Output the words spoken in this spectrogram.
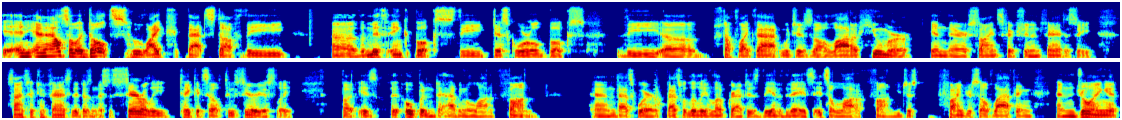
and and also adults who like that stuff. The uh, the Myth Inc. books, the Discworld books, the uh, stuff like that, which is a lot of humor in their science fiction and fantasy. Science fiction fantasy that doesn't necessarily take itself too seriously, but is open to having a lot of fun. And that's where that's what Lillian Lovecraft is. At the end of the day, it's it's a lot of fun. You just find yourself laughing and enjoying it,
